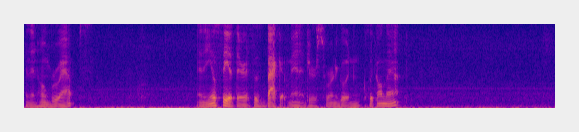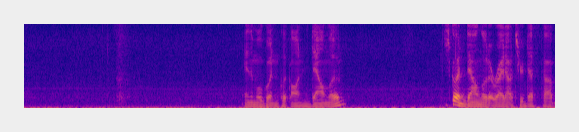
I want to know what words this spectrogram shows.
And then Homebrew Apps. And then you'll see it there. It says Backup Manager. So we're going to go ahead and click on that. And then we'll go ahead and click on Download. Just go ahead and download it right out to your desktop.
